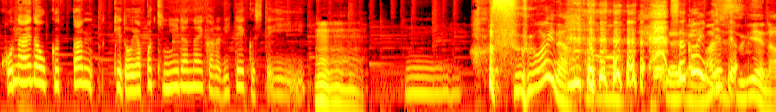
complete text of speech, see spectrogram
この間送ったけどやっぱ気に入らないからリテイクしていい？うんうんうんうん。すごいな。すごいんですよすげえな。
